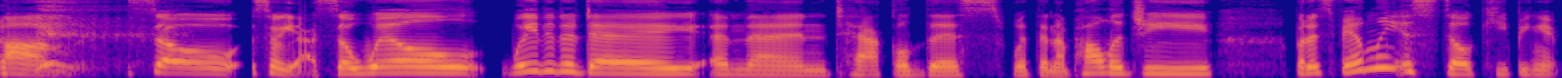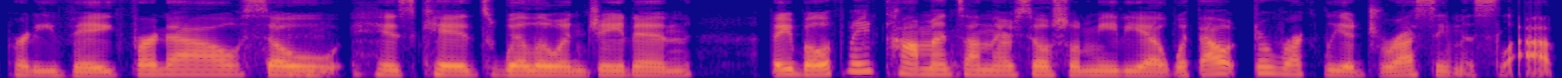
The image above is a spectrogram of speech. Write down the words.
Um, so so yeah, so Will waited a day and then tackled this with an apology, but his family is still keeping it pretty vague for now. So his kids, Willow and Jaden, they both made comments on their social media without directly addressing the slap.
